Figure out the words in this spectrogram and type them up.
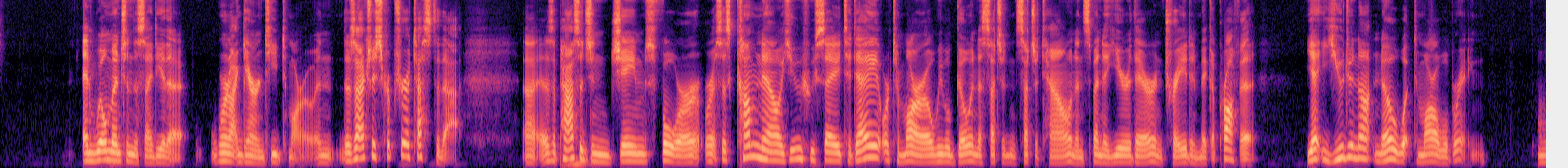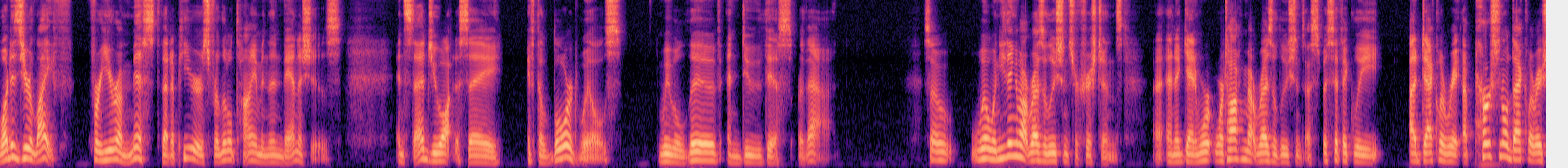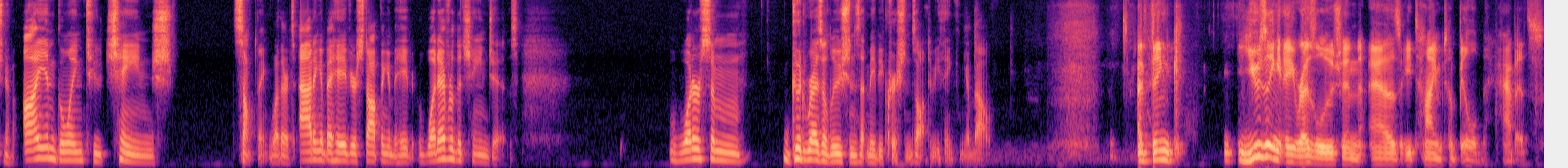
And Will mentioned this idea that we're not guaranteed tomorrow, and there's actually scripture attests to that. Uh, there's a passage in James 4 where it says, Come now, you who say, Today or tomorrow we will go into such and such a town and spend a year there and trade and make a profit. Yet you do not know what tomorrow will bring. What is your life? for you're a mist that appears for a little time and then vanishes. Instead, you ought to say, If the Lord wills, we will live and do this or that. So, Will, when you think about resolutions for Christians, and again, we're, we're talking about resolutions as specifically a declaration, a personal declaration of I am going to change something, whether it's adding a behavior, stopping a behavior, whatever the change is. What are some good resolutions that maybe Christians ought to be thinking about? I think using a resolution as a time to build habits.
